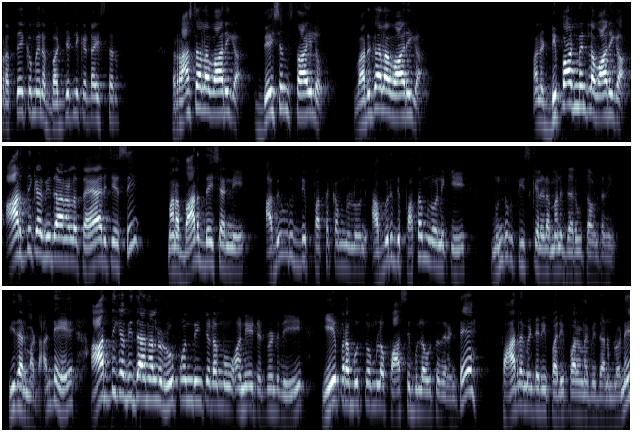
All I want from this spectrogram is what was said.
ప్రత్యేకమైన బడ్జెట్ని కేటాయిస్తారు. రాష్ట్రాల వారీగా దేశం స్థాయిలో వర్గాల వారీగా మన డిపార్ట్మెంట్ల వారీగా ఆర్థిక విధానాలు తయారు చేసి మన భారతదేశాన్ని అభివృద్ధి పథకంలోని అభివృద్ధి పథంలోనికి ముందుకు తీసుకెళ్ళడం అనేది జరుగుతూ ఉంటుంది. ఇదనమాట అంటే ఆర్థిక విధానాలు రూపొందించడము అనేటటువంటిది ఏ ప్రభుత్వంలో పాసిబుల్ అవుతుంది అంటే పార్లమెంటరీ పరిపాలన విధానంలోనే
